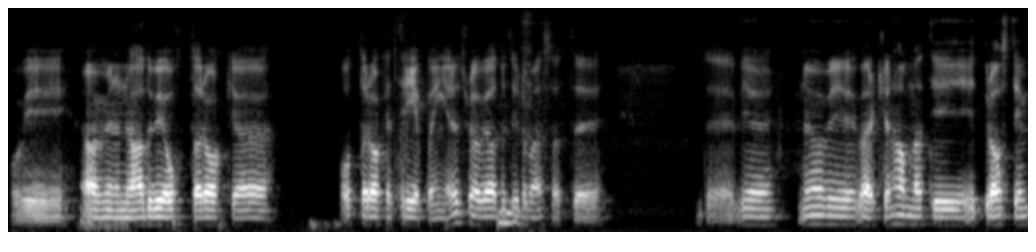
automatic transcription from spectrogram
och vi, ja, jag menar, nu hade vi åtta raka, åtta raka trepoängare tror jag vi hade till och med. Så att, eh, det, vi, nu har vi verkligen hamnat i ett bra stim.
